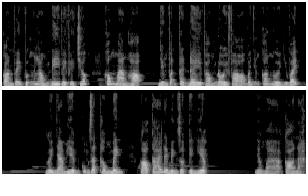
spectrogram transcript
Con phải vững lòng đi về phía trước, không màng họ, nhưng vẫn phải đề phòng đối phó với những con người như vậy. Người nham hiểm cũng rất thông minh, có cái để mình rút kinh nghiệm. Nhưng mà con à,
